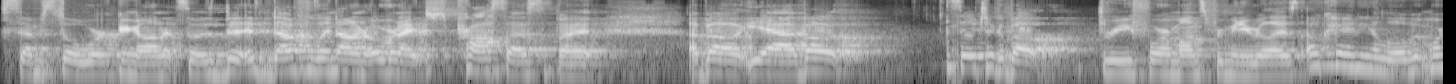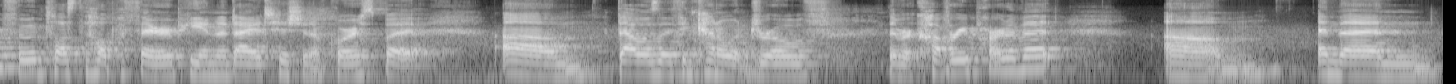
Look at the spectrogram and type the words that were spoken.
so I'm still working on it. So it's definitely not an overnight process, but about yeah, about say it took about three four months for me to realize okay, I need a little bit more food plus the help of therapy and a dietitian, of course. But um, that was I think kind of what drove the recovery part of it. Um, and then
